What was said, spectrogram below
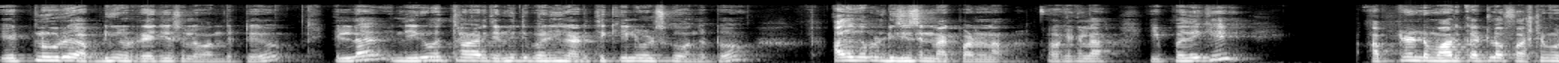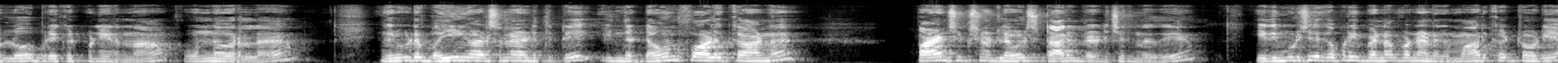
எட்நூறு அப்படிங்கிற ஒரு ரேஞ்சஸில் வந்துட்டு இல்லை இந்த இருபத்தி நாலாயிரத்தி எண்ணூற்றி பதினஞ்சு அடுத்த கீழ்வல்ஸ்க்கு வந்துட்டோம். அதுக்கப்புறம் டிசிஷன் மேக் பண்ணலாம். ஓகேங்களா இப்போதைக்கு அப் ட்ரெண்ட் மார்க்கெட்டில் first time low break out பண்ணியிருந்தான் ஒன் ஹவரில் இங்கே இருக்கிற பையிங் ஆர்ட்ஸ்லாம் எடுத்துகிட்டு இந்த டவுன்ஃபாலுக்கான point six hundred levels target அடிச்சிருந்தது. இது முடிச்சதுக்கப்புறம் இப்போ என்ன பண்ண எனக்கு மார்க்கெட்டோடைய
